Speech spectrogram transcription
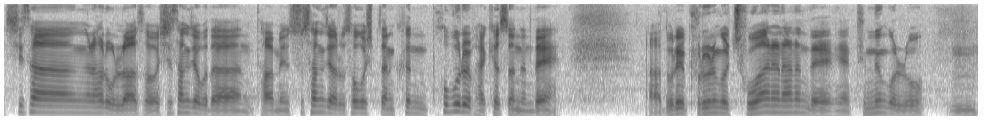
시상을 하러 올라와서 시상자보단 다음엔 수상자로 서고 싶다는 큰 포부를 밝혔었는데 아, 노래 부르는 걸 좋아는 하는데 그냥 듣는 걸로 음,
